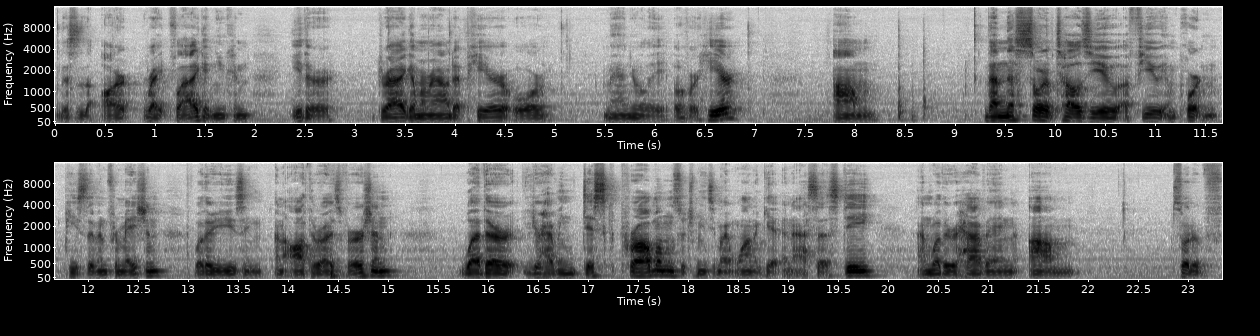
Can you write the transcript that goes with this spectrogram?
this is the art right flag, and you can either drag them around up here or manually over here. Um, then this sort of tells you a few important pieces of information, whether you're using an authorized version, whether you're having disk problems, which means you might want to get an SSD, and whether you're having um, sort of,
